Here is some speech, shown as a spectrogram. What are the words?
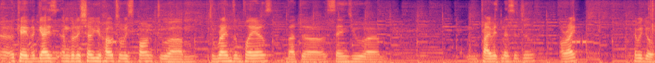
Uh, okay, the guys, I'm gonna show you how to respond to um, to random players that uh, send you um, private messages. All right, here we go.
